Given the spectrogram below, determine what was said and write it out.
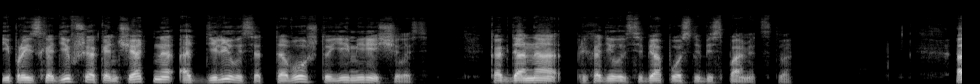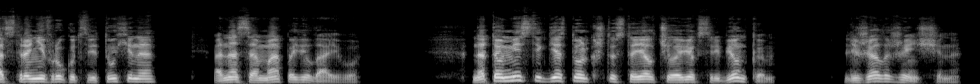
и происходившее окончательно отделилось от того, что ей мерещилось, когда она приходила в себя после беспамятства. Отстранив руку Цветухина, она сама повела его. На том месте, где только что стоял человек с ребенком, лежала женщина.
